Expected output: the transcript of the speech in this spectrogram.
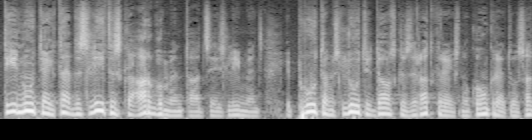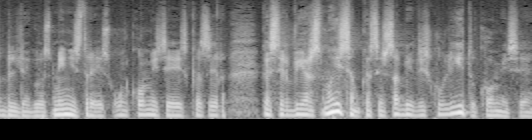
tī notiek tādas lītas, kā argumentācijas līmenis. I, protams, ļoti daudz, kas ir atkarīgs no konkrētos atbildīgos ministrijas un komisijas, kas ir, kas ir virs mīsam, kas ir sabiedrisku lītu komisija.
